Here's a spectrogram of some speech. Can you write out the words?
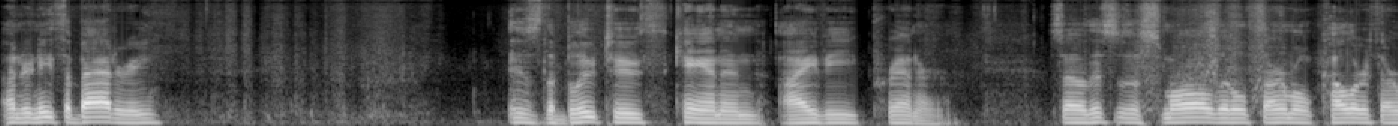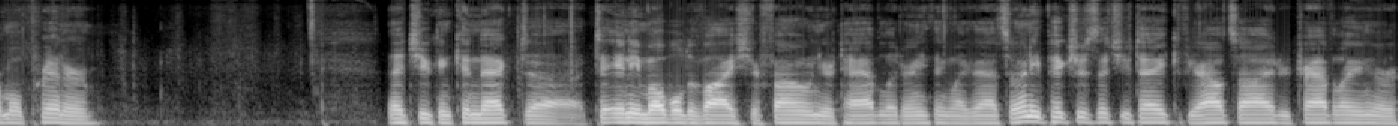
Underneath the battery is the Bluetooth Canon Ivy printer. So this is a small little thermal, color thermal printer that you can connect uh, to any mobile device, your phone, your tablet, or anything like that. So any pictures that you take, if you're outside or traveling or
